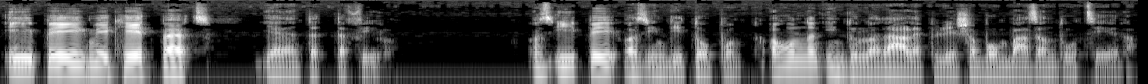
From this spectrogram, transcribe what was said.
IP-ig még hét perc, jelentette Phil. Az IP az indítópont, ahonnan indul a rálepülés a bombázandó célra.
